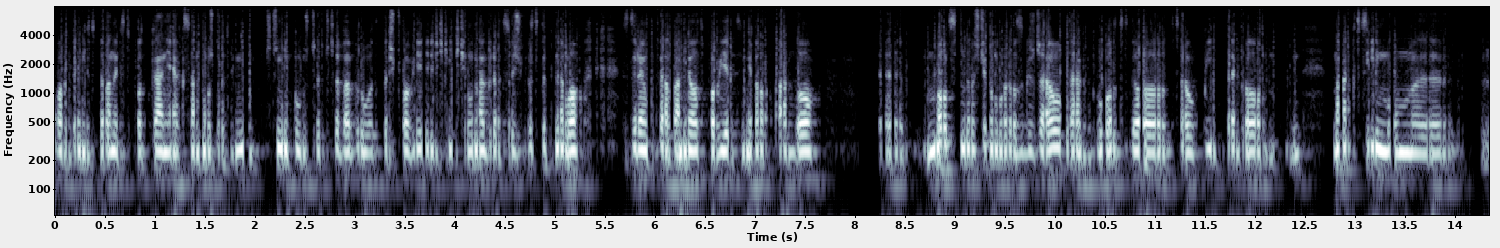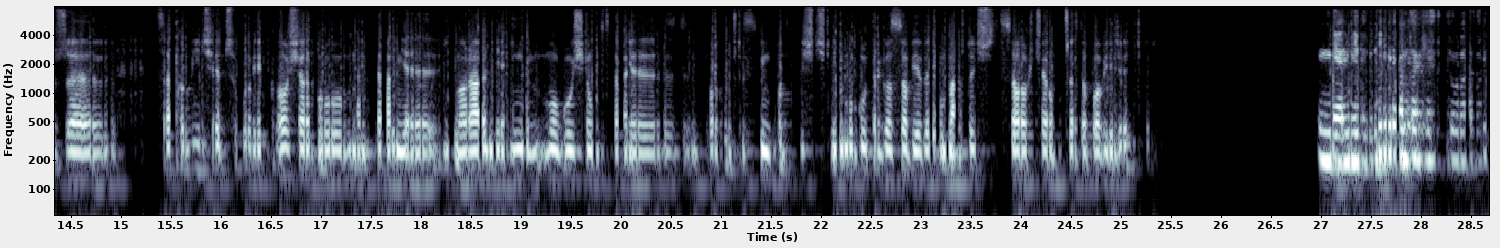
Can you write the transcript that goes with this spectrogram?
organizowanych spotkaniach samorzeczników, że trzeba było coś powiedzieć i się nagle coś wysypnęło z rękawa nieodpowiednio, albo e, mocno się rozgrzało tak głos do całkowitego maksimum, e, że całkowicie człowiek osiadł mentalnie i moralnie i nie mógł się w stanie po tym wszystkim podnieść, nie mógł tego sobie wytłumaczyć, co chciał przez to powiedzieć. Nie, nie, nie miałam takiej sytuacji.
